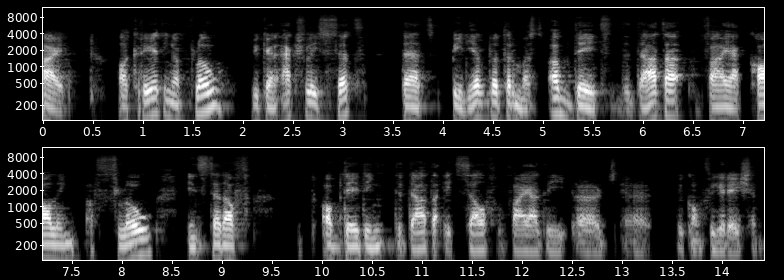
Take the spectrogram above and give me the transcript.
Hi, while creating a flow, you can actually set that PDF Butler must update the data via calling a flow instead of updating the data itself via the, uh, uh, the configuration.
